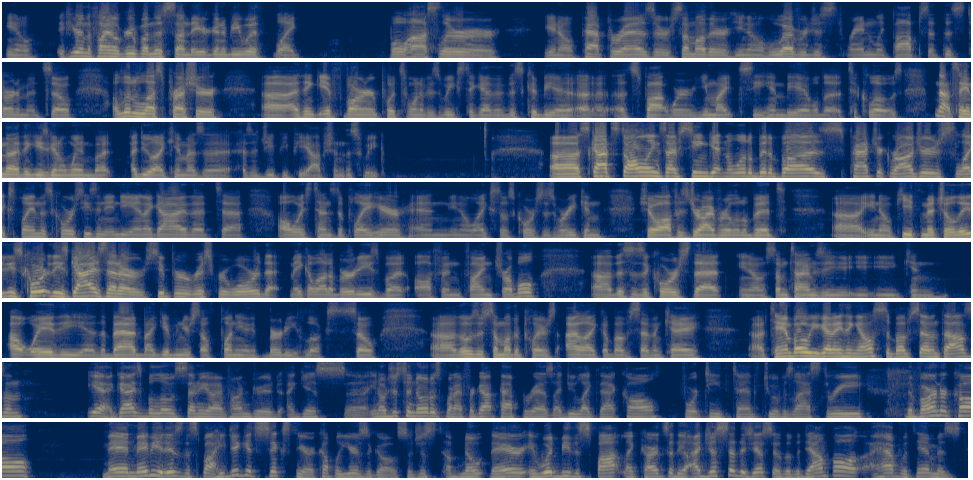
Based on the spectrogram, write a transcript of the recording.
you know, if you're in the final group on this Sunday, you're going to be with like Beau Hossler or you know Pat Perez or some other you know whoever just randomly pops at this tournament. So a little less pressure. Uh, I think if Varner puts one of his weeks together, this could be a, a, a spot where you might see him be able to to close. not saying that I think he's going to win, but I do like him as a as a GPP option this week. Uh, Scott Stallings, I've seen getting a little bit of buzz. Patrick Rodgers likes playing this course. He's an Indiana guy that uh, always tends to play here, and you know likes those courses where he can show off his driver a little bit. Uh, you know Keith Mitchell, these court these guys that are super risk reward that make a lot of birdies but often find trouble. Uh, this is a course that you know sometimes you, you, you can outweigh the uh, the bad by giving yourself plenty of birdie looks. So uh, those are some other players I like above 7K. Uh, Tambo, you got anything else above 7,000? Yeah, guys below 7,500. I guess, uh, you know, just to notice when I forgot Pat Perez, I do like that call 14th, 10th, two of his last three. The Varner call, man, maybe it is the spot. He did get sixth here a couple years ago. So just of note there, it would be the spot, like Card said. The, I just said this yesterday, though. The downfall I have with him is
